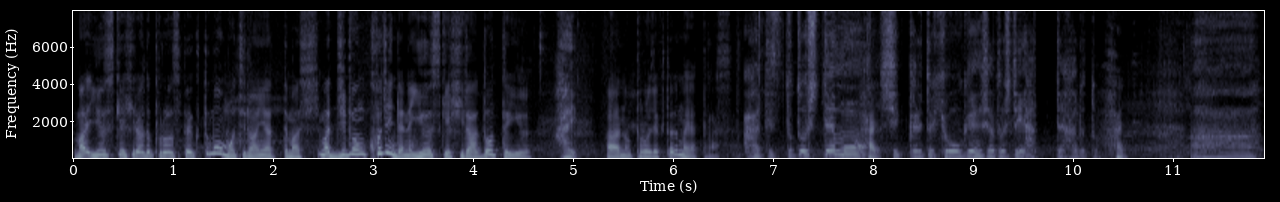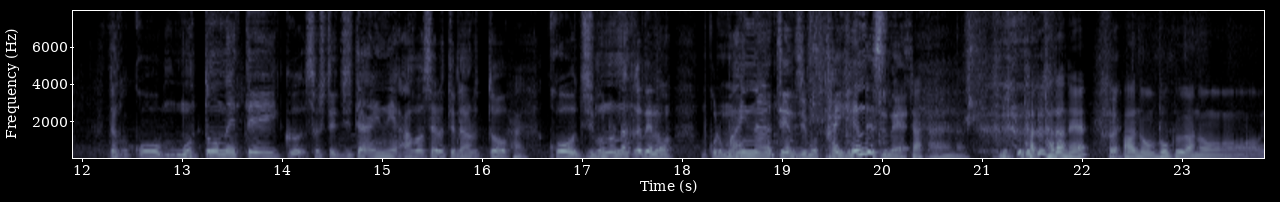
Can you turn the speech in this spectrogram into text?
まあ、ユースケ・ヒラドプロスペクトももちろんやってますし、まあ、自分個人でねユースケ・ヒラドというはいあのプロジェクトでもやってます。アーティストとしてもはいしっかりと表現者としてやってはると。はい、ああなんかこう求めていくそして時代に合わせるってなると、はい。こう自分の中でのこのマイナーチェンジも大変ですね。じ。ゃあ大変なんです。たただね、あの僕あの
